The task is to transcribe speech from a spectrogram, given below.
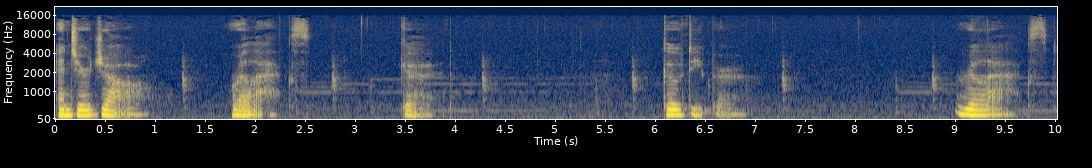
and your jaw relax. Good. Go deeper. Relaxed.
